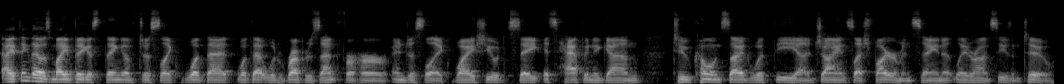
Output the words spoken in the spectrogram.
I think that was my biggest thing of just like what that what that would represent for her and just like why she would say it's happening again to coincide with the uh, giant slash fireman saying it later on season two.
